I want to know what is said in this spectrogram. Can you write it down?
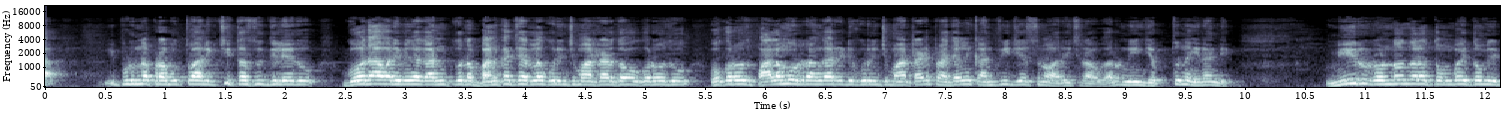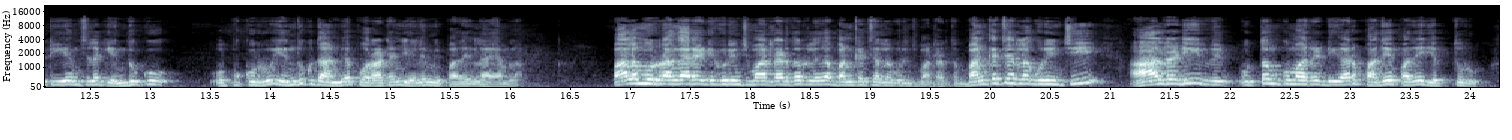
ఇప్పుడున్న ప్రభుత్వానికి చిత్తశుద్ధి లేదు. గోదావరి మీద కనుక్కున్న బనకచెర్ల గురించి మాట్లాడుతావు ఒకరోజు ఒకరోజు పాలమూరు రంగారెడ్డి గురించి మాట్లాడి ప్రజల్ని కన్ఫ్యూజ్ చేస్తున్నావు హరీష్ రావు గారు. నేను చెప్తున్నా వినండి. మీరు రెండు వందల తొంభై తొమ్మిది టీఎంసీలకు ఎందుకు ఒప్పుకుర్రు? ఎందుకు దాని మీద పోరాటం చేయలేము మీ పదేళ్ళ హయాంలో పాలమూరు రంగారెడ్డి గురించి మాట్లాడతారు లేదా బనకచెర్ల గురించి మాట్లాడతారు? బనకచెర్ల గురించి ఆల్రెడీ ఉత్తమ్ కుమార్ రెడ్డి గారు పదే పదే చెప్తున్నారు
